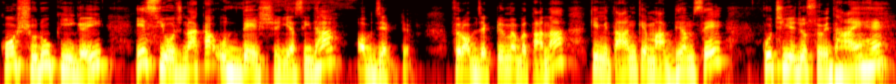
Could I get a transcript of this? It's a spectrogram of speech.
को शुरू की गई इस योजना का उद्देश्य या सीधा ऑब्जेक्टिव फिर ऑब्जेक्टिव में बताना कि मितान के माध्यम से कुछ ये जो सुविधाएँ हैं,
